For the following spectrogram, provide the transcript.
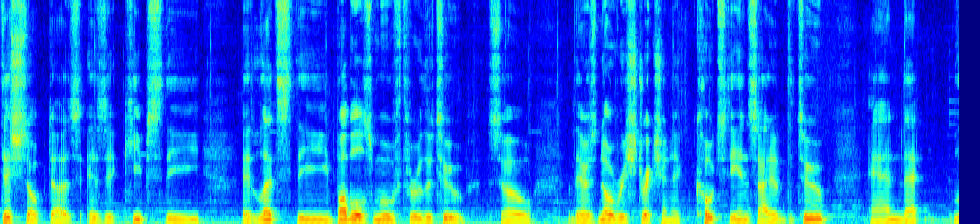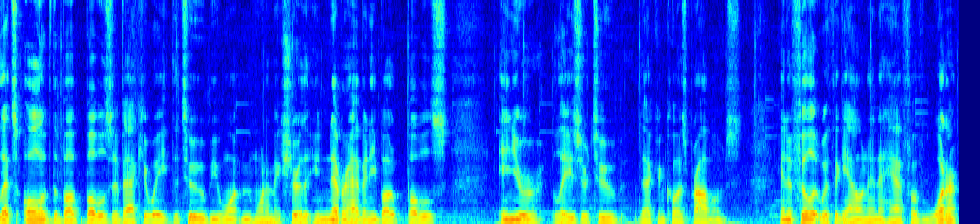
dish soap does is it keeps the it lets the bubbles move through the tube. So there's no restriction. It coats the inside of the tube and that lets all of the bu bubbles evacuate the tube. You want, want to make sure that you never have any bu bubbles in your laser tube that can cause problems. Going to fill it with a gallon and a half of water.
